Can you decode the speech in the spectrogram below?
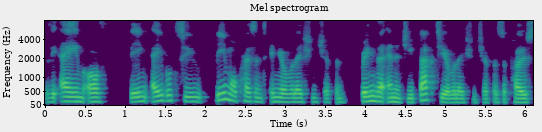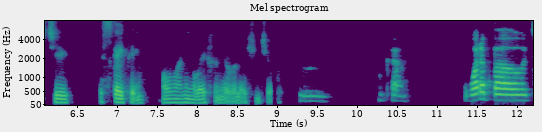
with the aim of being able to be more present in your relationship and bring that energy back to your relationship as opposed to escaping or running away from your relationship. Mm. Okay. What about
